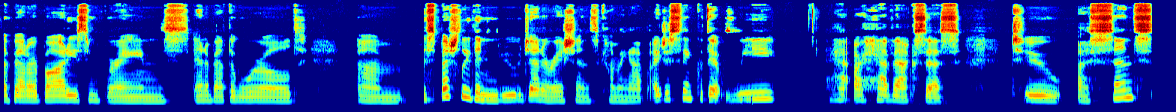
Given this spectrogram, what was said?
about our bodies and brains and about the world, um, especially the new generations coming up, I just think that we ha- have access to a sense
